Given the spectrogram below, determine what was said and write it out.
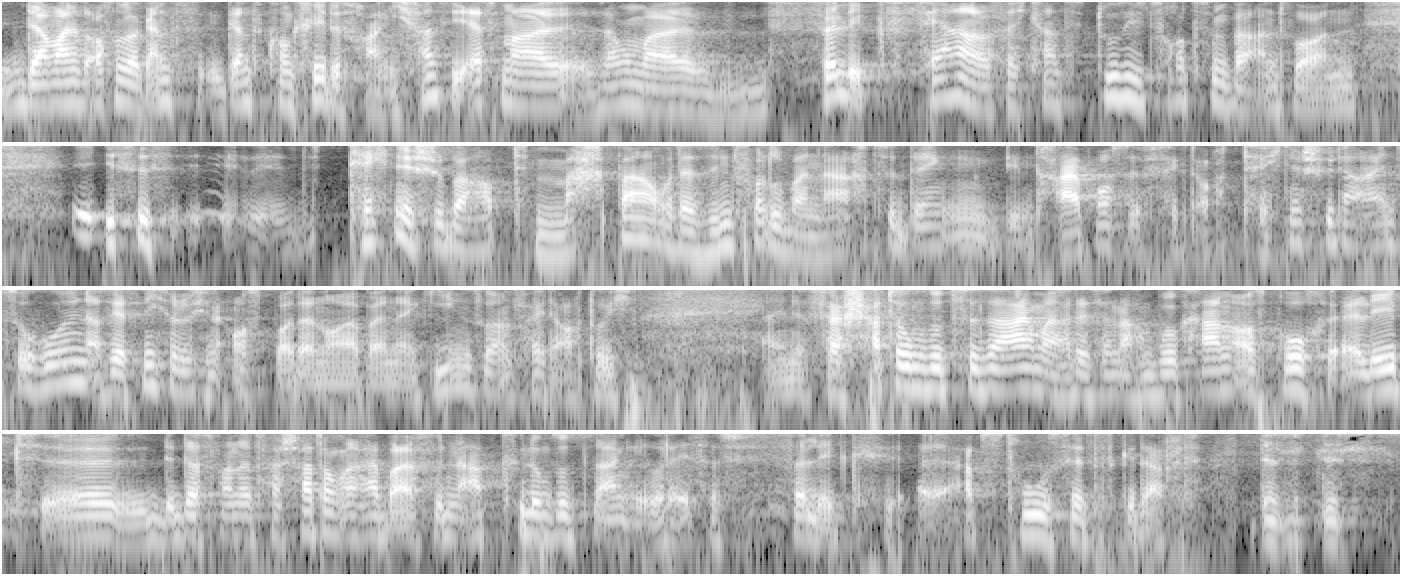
da waren es auch nur ganz, ganz konkrete Fragen. Ich fand sie erstmal, sagen wir mal, völlig fern, aber vielleicht kannst du sie trotzdem beantworten. Ist es technisch überhaupt machbar oder sinnvoll darüber nachzudenken, den Treibhauseffekt auch technisch wieder einzuholen? Also jetzt nicht nur durch den Ausbau der erneuerbaren Energien, sondern vielleicht auch durch eine Verschattung sozusagen. Man hat es ja nach einem Vulkanausbruch erlebt, äh, dass man eine Verschattung herbeiführt, eine Abkühlung sozusagen. Oder ist das völlig äh, abstrus jetzt gedacht? Das ist das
